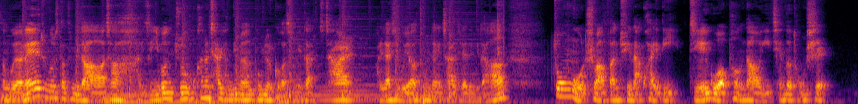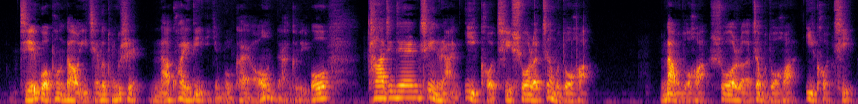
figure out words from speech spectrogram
연구연의 중국 스타트입니다. 자, 이제 이번 주 혹한을 잘 견디면 봄이 올 것 같습니다. 잘 관리하시고요. 두 문장이 잘 들려야 됩니다. 中午吃完饭去拿快递，结果碰到以前的同事，结果碰到以前的同事拿快递已经不开哦。자 그리고 他今天竟然一口气说了这么多话，那么多话，说了这么多话，一口气。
